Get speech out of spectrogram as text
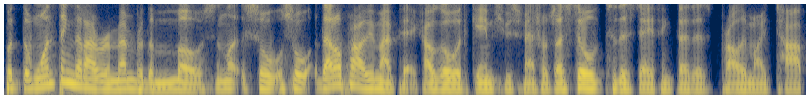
But the one thing that I remember the most, and let, so so that'll probably be my pick. I'll go with GameCube Smash Bros. I still to this day think that is probably my top,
